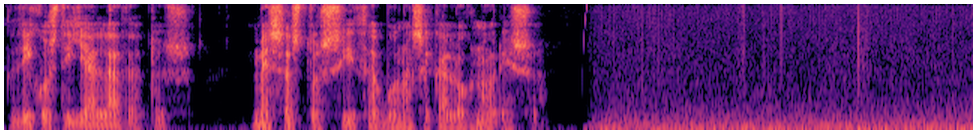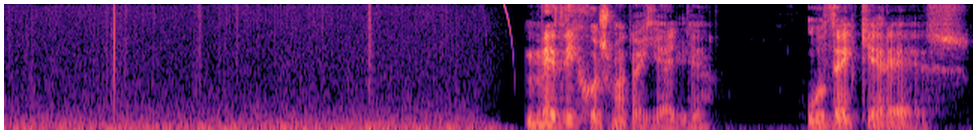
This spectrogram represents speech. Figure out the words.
δίχως τη γυαλάδα τους, μέσα στο σύθαμπο να σε καλογνωρίσω. Με δίχως ματογέλια, ουδέ κεραίες,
